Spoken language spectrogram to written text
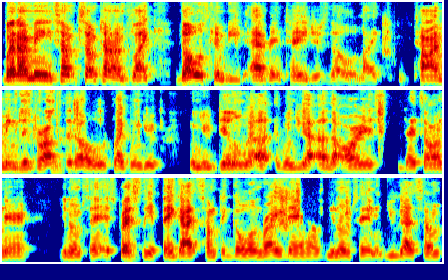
But I mean, some sometimes like those can be advantageous though, like timing the drops Mhm. of those, like when you when you're dealing with uh, when you got other artists that's on there, you know what I'm saying? Especially if they got something going right now, you know what I'm saying, and you got some,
